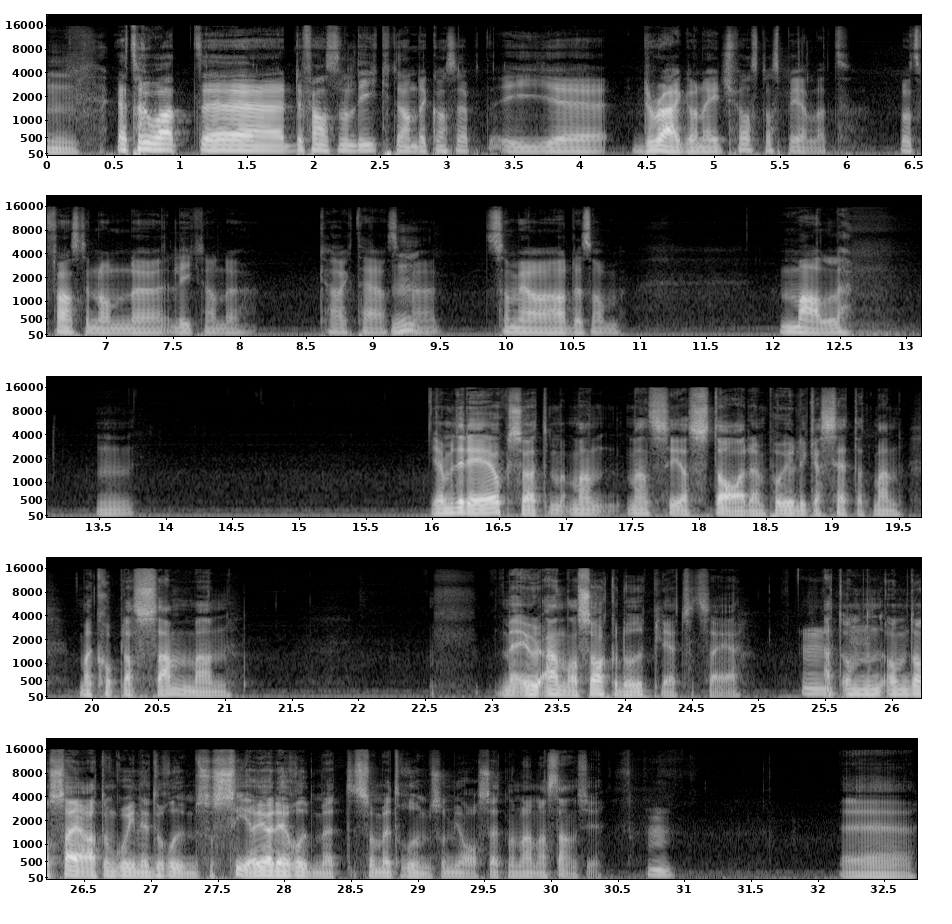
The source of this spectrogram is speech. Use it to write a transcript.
Mm. Jag tror att eh, det fanns något liknande koncept i eh, Dragon Age första spelet. Då fanns det någon eh, liknande karaktär som, Mm. jag, som jag hade som mall. Mm. Ja men det är också att man, man ser staden på olika sätt. Att man, man kopplar samman med andra saker du upplevt så att säga. Mm. Att om, om de säger att de går in i ett rum så ser jag det rummet som ett rum som jag har sett någon annanstans ju. Mm. Eh,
